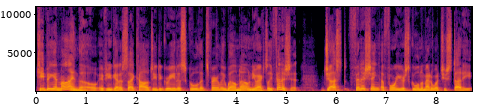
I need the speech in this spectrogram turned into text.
Keeping in mind, though, if you get a psychology degree at a school that's fairly well known, you actually finish it just finishing a four year school, no matter what you study,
